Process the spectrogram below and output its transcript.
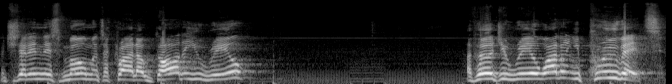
And she said, In this moment, I cried out, God, are you real? I've heard you real. Why don't you prove it?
